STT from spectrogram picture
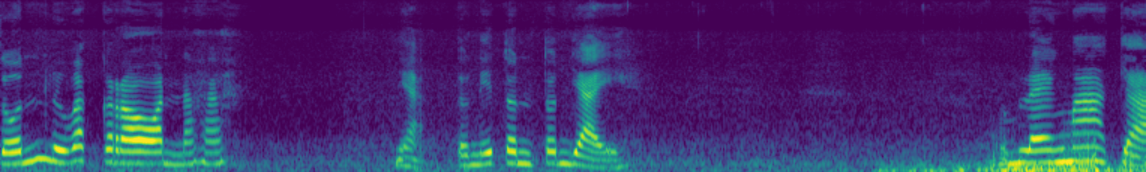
สนหรือว่ากรอนนะคะ เนี่ยต้นนี้ต้นต้นใหญ่ลมแรงมากจ้ะ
